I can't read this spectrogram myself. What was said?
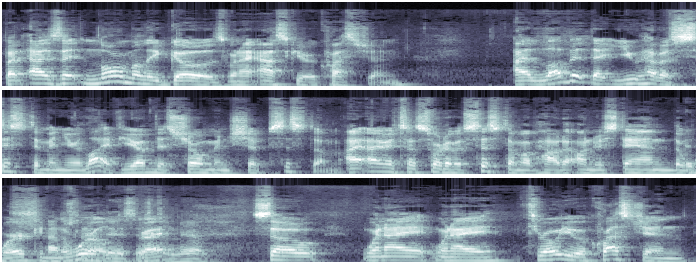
But as it normally goes when I ask you a question, I love it that you have a system in your life. You have this showmanship system. I, I, it's a sort of a system of how to understand the work in the world, system, right? yeah. So when I when I throw you a question,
